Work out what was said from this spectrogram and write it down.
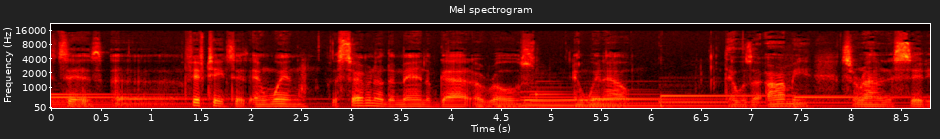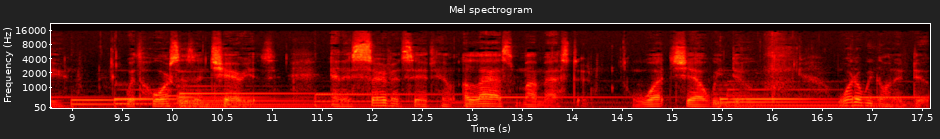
It says, uh, 15 says, And when the servant of the man of God arose and went out, there was an army surrounding the city with horses and chariots. And his servant said to him, Alas, my master, what shall we do? What are we going to do?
